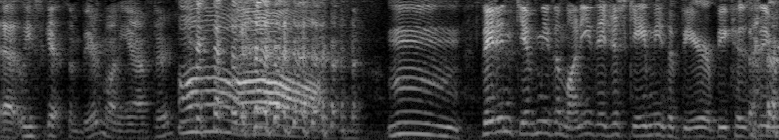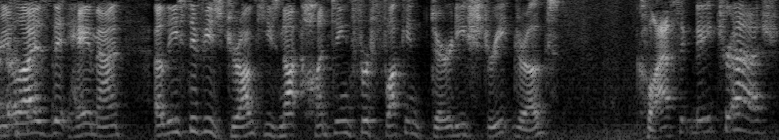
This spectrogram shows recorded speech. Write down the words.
at least get some beer money after? Oh. Mmm. They didn't give me the money, they just gave me the beer because they realized that, hey man, at least if he's drunk, he's not hunting for fucking dirty street drugs. Classic Nate Trash.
